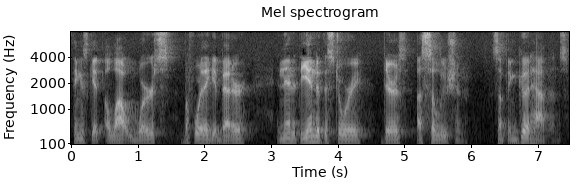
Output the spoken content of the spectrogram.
things get a lot worse before they get better, and then at the end of the story, there's a solution. Something good happens.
